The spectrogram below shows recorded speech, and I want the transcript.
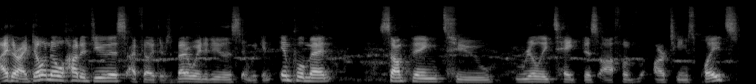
either I don't know how to do this, I feel like there's a better way to do this, and we can implement something to really take this off of our team's plates.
